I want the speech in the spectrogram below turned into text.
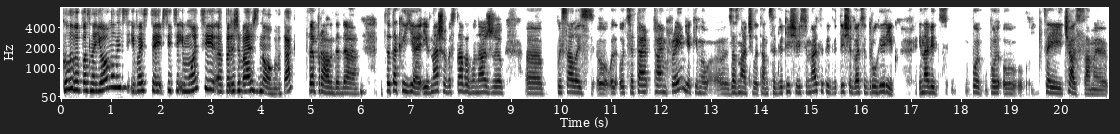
коли ви познайомились, і весь цей всі ці емоції е, переживаєш знову, так? Це правда, да. Це так і є. І наша вистава, вона ж е, писалась, о- о- оце тайм, таймфрейм, який ми е, зазначили там, це 2018-2022 рік. І навіть по, по цей час саме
